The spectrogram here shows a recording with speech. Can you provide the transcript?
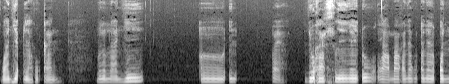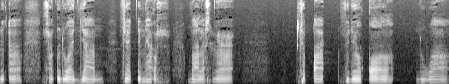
wajib dilakukan. Belum lagi uh, in, apa ya durasinya itu lama. Karena kita telepon uh, satu dua jam. Chatting harus balasnya cepat video call dua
